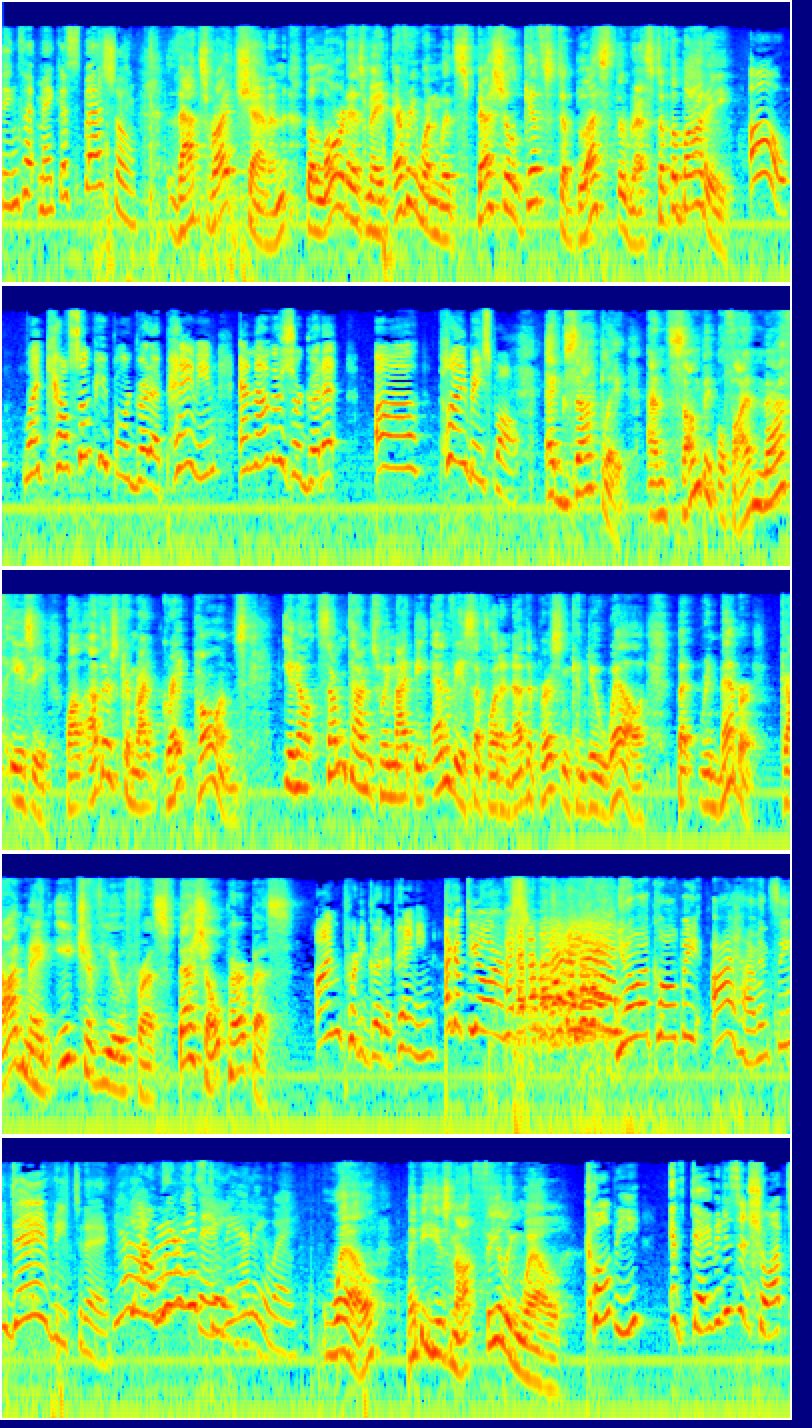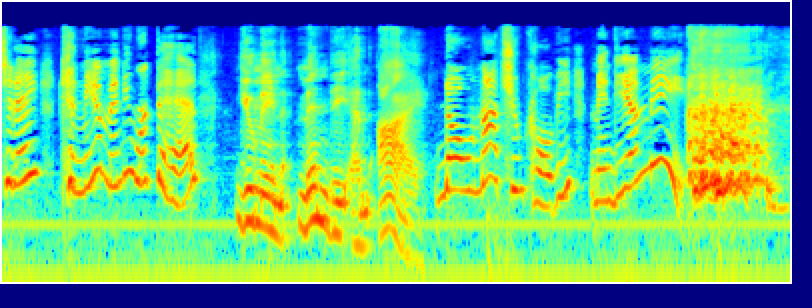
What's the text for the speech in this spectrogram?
Things that make us special. That's right, Shannon. The Lord has made everyone with special gifts to bless the rest of the body. Oh, like how some people are good at painting and others are good at, uh, playing baseball. Exactly. And some people find math easy, while others can write great poems. You know, sometimes we might be envious of what another person can do well, but remember, God made each of you for a special purpose. I'm pretty good at painting. I got the arms. I got the- You know what, Colby? I haven't seen Davey today. Yeah, where is Davey anyway? Well, maybe he's not feeling well. Colby, if Davey doesn't show up today, can me and Mindi work the head? You mean Mindi and I? No, not you, Colby. Mindi and me.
